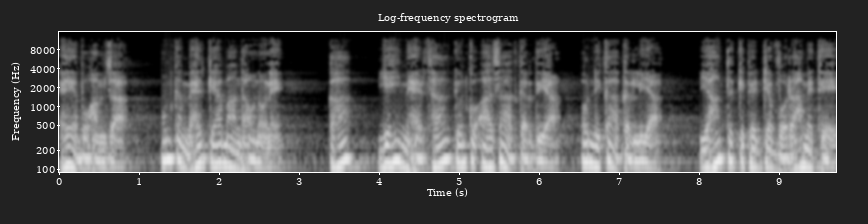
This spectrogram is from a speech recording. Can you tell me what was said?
اے ابو حمزہ، ان کا مہر کیا باندھا انہوں نے؟ کہا، یہی مہر تھا کہ ان کو آزاد کر دیا اور نکاح کر لیا۔ یہاں تک کہ پھر جب وہ راہ میں تھے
